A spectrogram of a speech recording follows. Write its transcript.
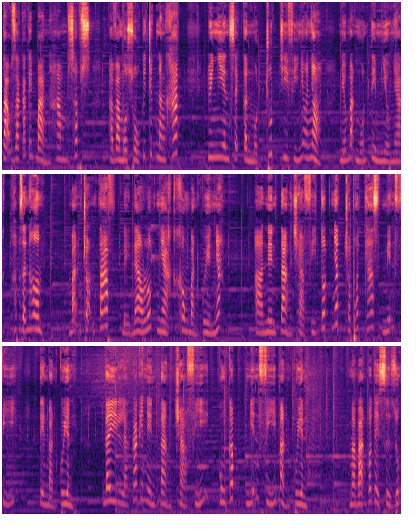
tạo ra các cái bản ham subs và một số cái chức năng khác. Tuy nhiên sẽ cần một chút chi phí nho nhỏ nếu bạn muốn tìm nhiều nhạc hấp dẫn hơn. Bạn chọn tab để download nhạc không bản quyền nhé. À, nền tảng trả phí tốt nhất cho podcast miễn phí tiền bản quyền đây là các cái nền tảng trả phí cung cấp miễn phí bản quyền mà bạn có thể sử dụng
